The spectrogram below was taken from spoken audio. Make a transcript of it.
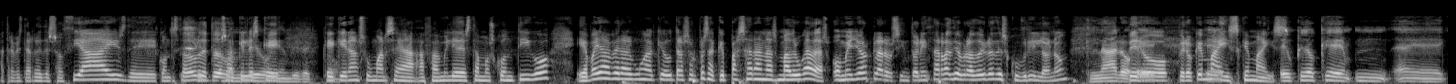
a través de redes sociais, de contestador, sí, de todos aqueles que, que quieran sumarse a, a familia de Estamos Contigo. E vai haber algunha que outra sorpresa que pasará nas madrugadas. O mellor, claro, sintonizar Radio Obradoiro e descubrilo, non? Claro. Pero, eh, pero que eh, máis, eh, que máis? Eu creo que mm, eh,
